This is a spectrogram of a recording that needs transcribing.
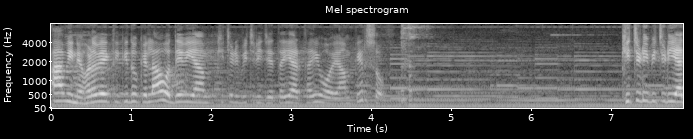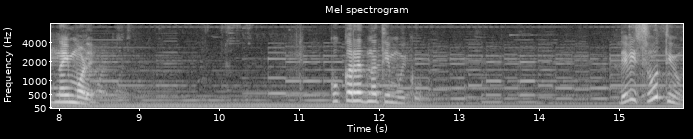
આવીને હળવેકથી કીધું કે લાવો દેવી, આમ ખીચડી બીચડી જે તૈયાર થઈ હોય, આમ પીરસો. ખીચડી બીચડી આજ નહીં મળે. કુકર જ નથી મૂક્યું. દેવી, શું થયું?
